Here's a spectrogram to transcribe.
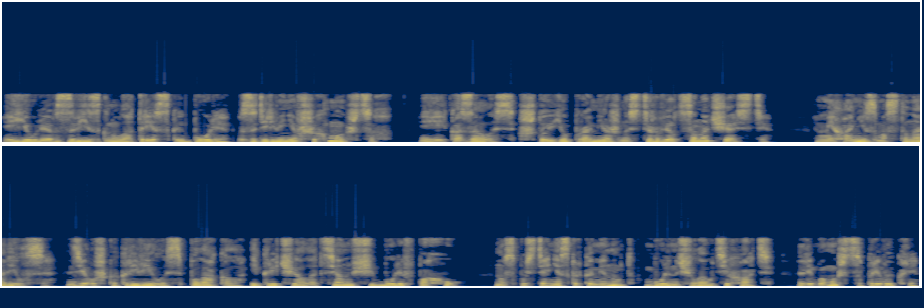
Юлия взвизгнула от резкой боли в задеревеневших мышцах. Ей казалось, что ее промежность рвется на части. Механизм остановился. Девушка кривилась, плакала и кричала от тянущей боли в паху. Но спустя несколько минут боль начала утихать. Либо мышцы привыкли,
